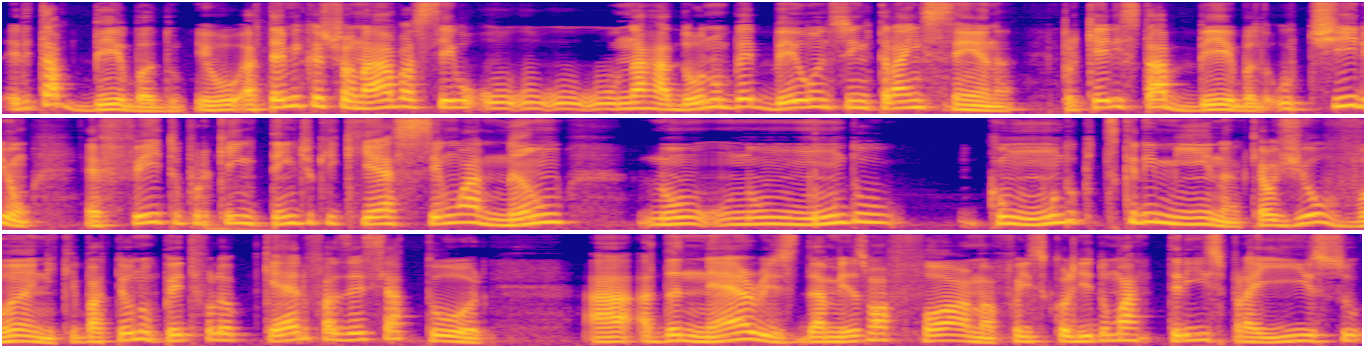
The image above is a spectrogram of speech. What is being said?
Ele tá bêbado. Eu até me questionava se o, o, o, narrador não bebeu antes de entrar em cena. Porque ele está bêbado. O Tyrion é feito porque entende o que é ser um anão num, num mundo com um mundo que discrimina, que é o Giovanni, que bateu no peito e falou: Eu quero fazer esse ator. A, a Daenerys, da mesma forma, foi escolhida uma atriz para isso.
